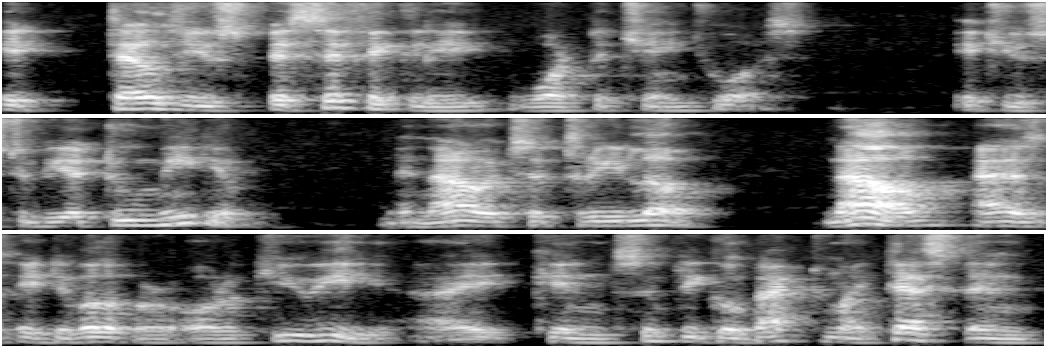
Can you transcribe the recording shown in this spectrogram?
it tells you specifically what the change was. It used to be a two medium, and now it's a three low. Now, as a developer or a QE, I can simply go back to my test and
